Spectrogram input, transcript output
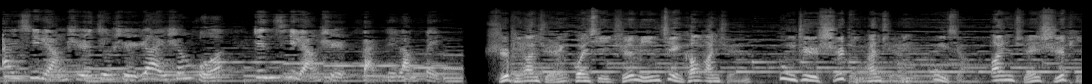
爱惜粮食就是热爱生活，珍惜粮食，反对浪费。食品安全关系全民健康安全，共治食品安全，共享安全食品。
